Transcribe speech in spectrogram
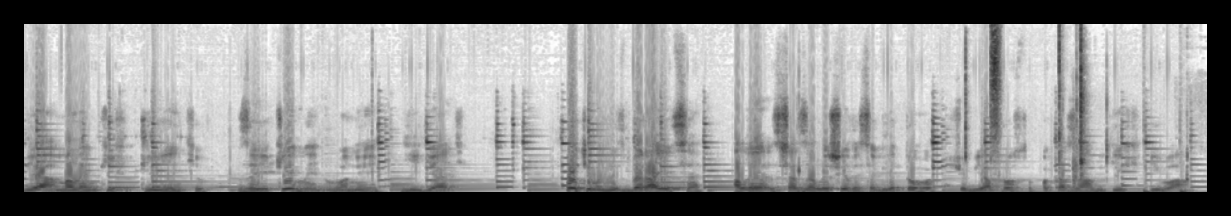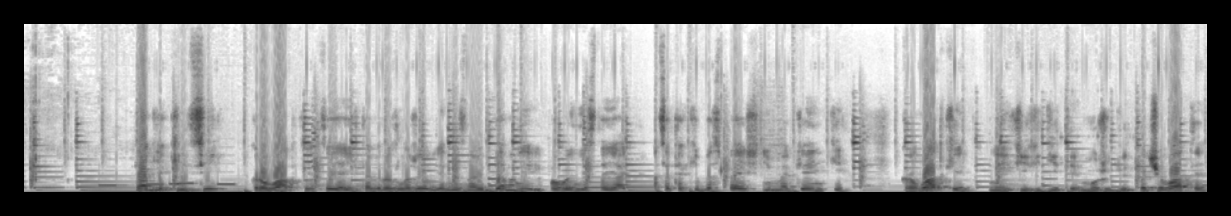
для маленьких клієнтів, за якими вони їдять. Потім вони збираються, але зараз залишилися для того, щоб я просто показав їх і вам. Так як і ці кроватки, це я їх так розложив, я не знаю, де вони і повинні стояти, а це такі безпечні, м'якенькі кроватки, на яких діти можуть відпочивати.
